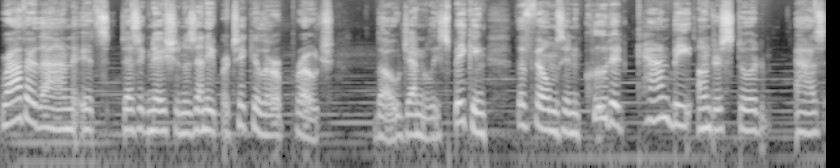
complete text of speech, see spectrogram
rather than its designation as any particular approach, though generally speaking, the films included can be understood as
